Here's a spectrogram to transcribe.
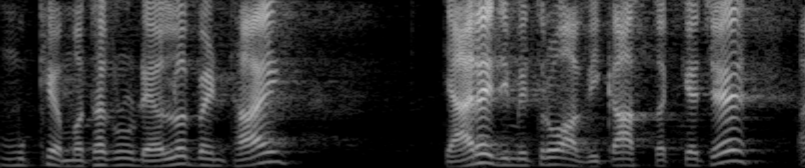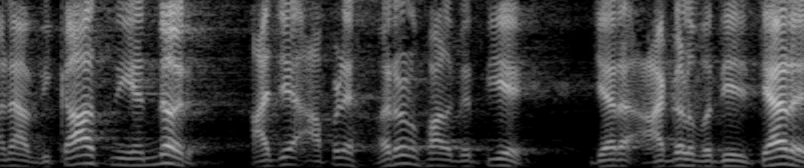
મુખ્ય મથકનું ડેવલપમેન્ટ થાય, ત્યારે જ મિત્રો આ વિકાસ શક્ય છે અને આ વિકાસની અંદર આજે આપણે હરણફાળ ગતિએ જ્યારે આગળ વધીએ ત્યારે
